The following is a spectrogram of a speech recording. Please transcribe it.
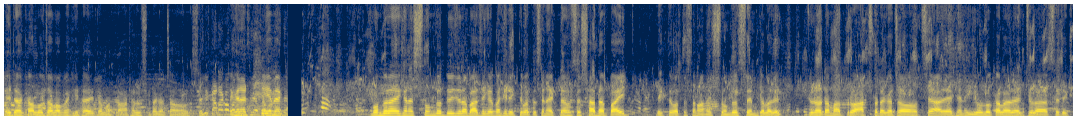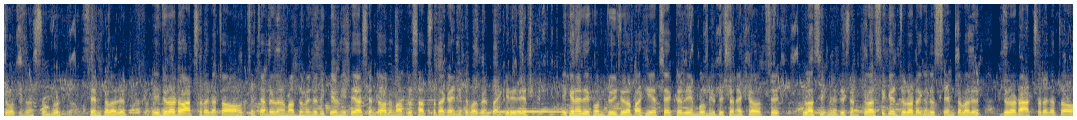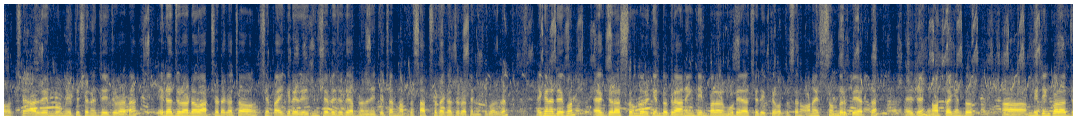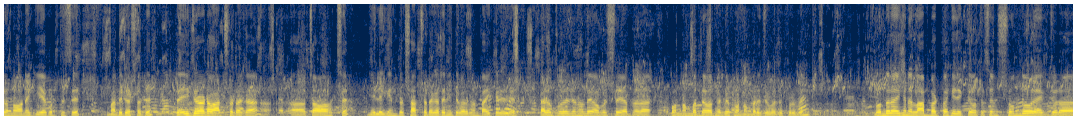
এটা কালো জামা পাখিটা এটা মাত্র আঠারোশো টাকা চাওয়া হচ্ছে। এখানে টেম এক বন্ধুরা এখানে সুন্দর দুই জোড়া বাজিকার পাখি দেখতে পাচ্ছেন একটা হচ্ছে সাদা পাইট দেখতে পাচ্ছেন অনেক সুন্দর সেম কালারের জোড়াটা মাত্র আটশো টাকা চাওয়া হচ্ছে, আর এখানে ইয়েলো কালার এক জোড়া আছে, দেখতে পাচ্ছেন, সুন্দর সেম কালারের এই জোড়াটা আটশো টাকা চাওয়া হচ্ছে। চ্যানেলের মাধ্যমে যদি কেউ নিতে আসেন, তাহলে মাত্র সাতশো টাকায় নিতে পারবেন পাইকারি রেট এখানে দেখুন, দুই জোড়া পাখি আছে, একটা রেমবো মিউটেশন একটা হচ্ছে ক্লাসিক মিউটেশন ক্লাসিকের জোড়াটা কিন্তু সেম কালারের জোড়াটা আটশো টাকা চাওয়া হচ্ছে, আর রেমবো মিউটেশনের যে জোড়াটা, এটা জোড়াটাও আটশো টাকা চাওয়া হচ্ছে। পাইকারি রেট হিসেবে যদি আপনারা নিতে চান, মাত্র সাতশো টাকা জোড়াতে নিতে পারবেন। এখানে দেখুন, এক জোড়া সুন্দর কিন্তু গ্রানিং ডিম পাড়ার মুডে আছে, দেখতে পাচ্ছেন। অনেক সুন্দর পেয়ারটা। এই যে, নটটা কিন্তু মিটিং করার জন্য অনেক ইয়ে করতেছে মাদিটার সাথে। তো এই জোড়াটাও আটশো টাকা চাওয়া হচ্ছে। নিলে কিন্তু সাতশো টাকাতে নিতে পারবেন পাইকারি রেট। কারও প্রয়োজন হলে অবশ্যই আপনারা ফোন নম্বর দেওয়া থাকবে, ফোন নম্বরে যোগাযোগ করবেন। বন্ধুরা, এখানে লাভবার্ড পাখি দেখতে পাচ্ছেন। সুন্দর এক জোড়া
